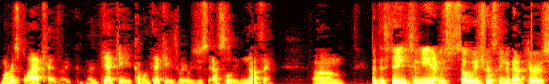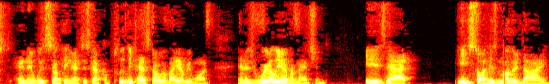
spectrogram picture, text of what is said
Morris Black had like a decade, a couple of decades where it was just absolutely nothing. Um, but the thing to me that was so interesting about Durst, and it was something that just got completely passed over by everyone and is rarely ever mentioned, is that he saw his mother die,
